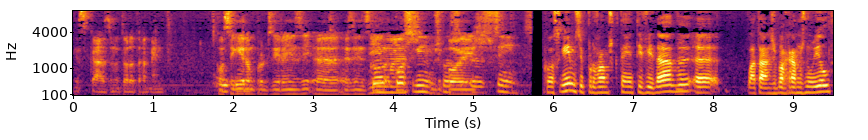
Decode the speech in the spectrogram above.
nesse caso, no teu doutoramento. Conseguiram produzir enzi uh, as enzimas? Conseguimos, depois... Cons sim. Conseguimos e provamos que tem atividade. Uh, lá está, esbarramos no yield.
